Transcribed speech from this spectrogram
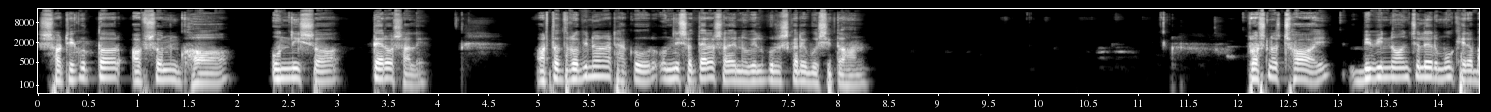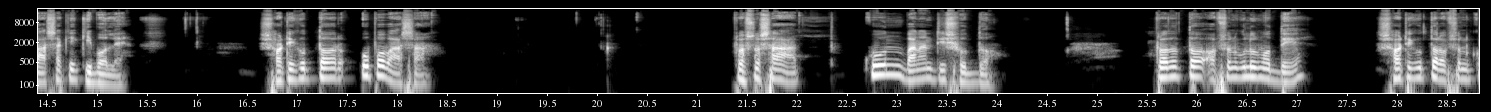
সঠিক উত্তর অপশন ঘ, উনিশশো তেরো সালে। অর্থাৎ রবীন্দ্রনাথ ঠাকুর উনিশশো তেরো সালে নোবেল পুরস্কারে ভূষিত হন। প্রশ্ন ছয়, বিভিন্ন অঞ্চলের মুখের ভাষাকে কি বলে? সঠিক উত্তর উপভাষা। প্রশ্ন সাত, কোন বানানটি শুদ্ধ? প্রদত্ত অপশনগুলোর মধ্যে সঠিক উত্তর অপশন ক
